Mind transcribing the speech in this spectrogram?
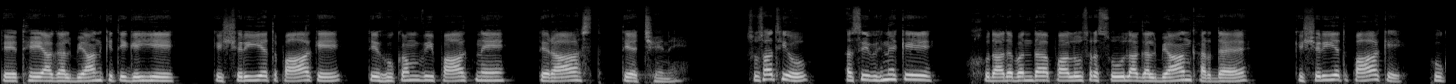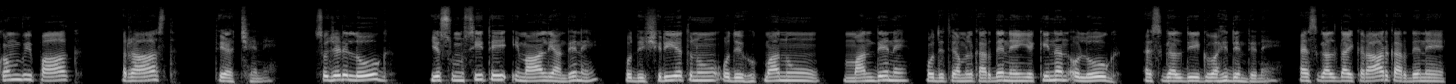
ਤੇ ਇਥੇ ਆ ਗੱਲ ਬਿਆਨ ਕੀਤੀ ਗਈ ਏ ਕਿ ਸ਼ਰੀਅਤ ਪਾਕ ਏ ਤੇ ਹੁਕਮ ਵੀ ਪਾਕ ਨੇ ਤੇ ਰਾਸਤ ਤੇ ਅੱਛੇ ਨੇ। ਸੋ ਸਾਥੀਓ, ਅਸੀਂ ਵਿਖਨੇ ਕਿ ਖੁਦਾ ਦਾ ਬੰਦਾ ਪਾਲੂਸ ਰਸੂਲ ਆ ਗੱਲ ਬਿਆਨ ਕਰਦਾ ਹੈ ਕਿ ਸ਼ਰੀਅਤ ਪਾਕ ਏ, ਹੁਕਮ ਵੀ ਪਾਕ, ਰਾਸਤ ਤੇ ਅੱਛੇ ਨੇ। ਸੋ ਜਿਹੜੇ ਲੋਗ ਯਿਸੂ ਮਸੀਹ ਤੇ ਈਮਾਨ ਲਿਆਂਦੇ ਨੇ ਉਹਦੀ ਸ਼ਰੀਅਤ ਨੂੰ, ਉਹਦੇ ਹੁਕਮਾਂ ਨੂੰ ਮੰਨਦੇ ਨੇ, ਉਹਦੇ ਤੇ ਅਮਲ ਕਰਦੇ ਨੇ। ਯਕੀਨਨ ਉਹ ਲੋਗ ਇਸ ਗੱਲ ਦੀ ਗਵਾਹੀ ਦਿੰਦੇ ਨੇ। ਇਸ ਗੱਲ ਦਾ ਇਕਰਾਰ ਕਰਦੇ ਨੇ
